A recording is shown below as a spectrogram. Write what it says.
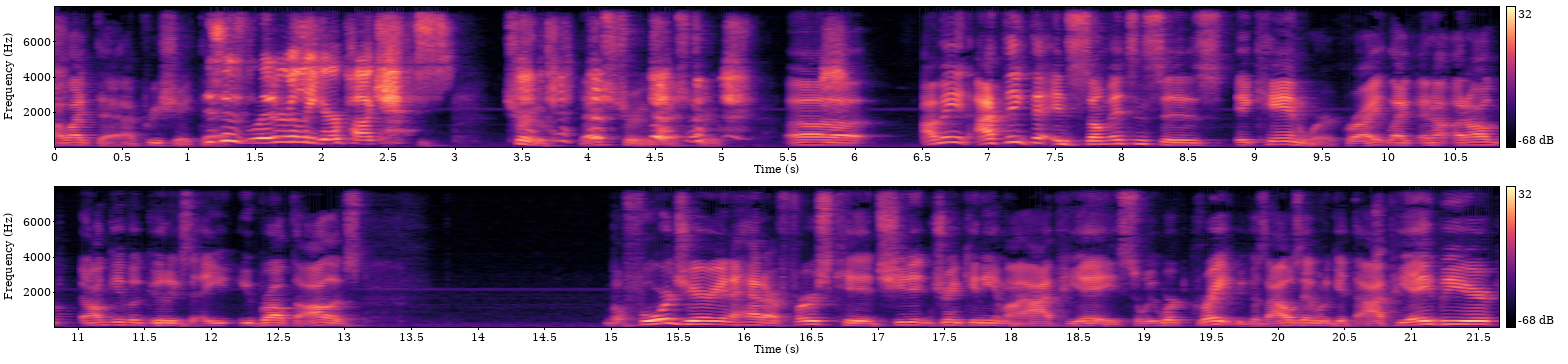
I like that. I appreciate that. This is literally your podcast. True. That's true. That's true. Uh, I mean, I think that in some instances it can work, right? Like, and, I, and I'll and I'll give a good example. You, you brought up the olives. Before Jerry and I had our first kid, she didn't drink any of my IPAs, so we worked great because I was able to get the IPA beer.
